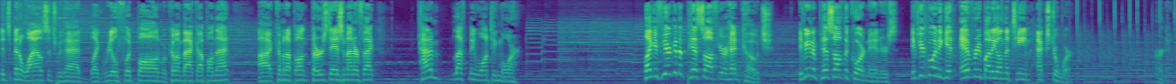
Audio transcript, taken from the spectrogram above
it's been a while since we've had like real football, and we're coming back up on that. Uh, coming up on Thursday, as a matter of fact, kind of left me wanting more. Like if you're going to piss off your head coach, if you're going to piss off the coordinators, if you're going to get everybody on the team extra work, earn it.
